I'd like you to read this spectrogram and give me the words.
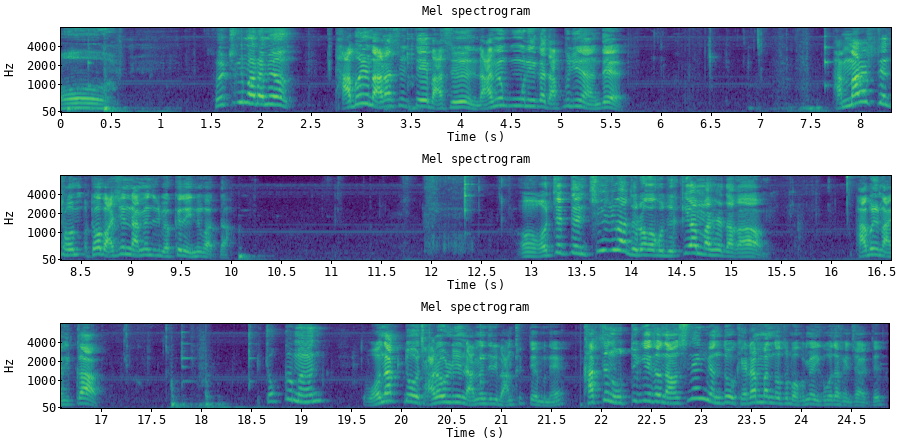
오. 솔직히 말하면 밥을 말았을 때의 맛은 라면 국물이니까 나쁘진 않은데 밥 말았을 땐 더 더 맛있는 라면들이 몇 개 더 있는 것 같다. 어 어쨌든 치즈가 들어가고 느끼한 맛에다가 밥을 마니까 조금은 워낙 또 잘 어울리는 라면들이 많기 때문에 같은 오뚜기에서 나온 스낵면도 계란만 넣어서 먹으면 이거보다 괜찮을 듯.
